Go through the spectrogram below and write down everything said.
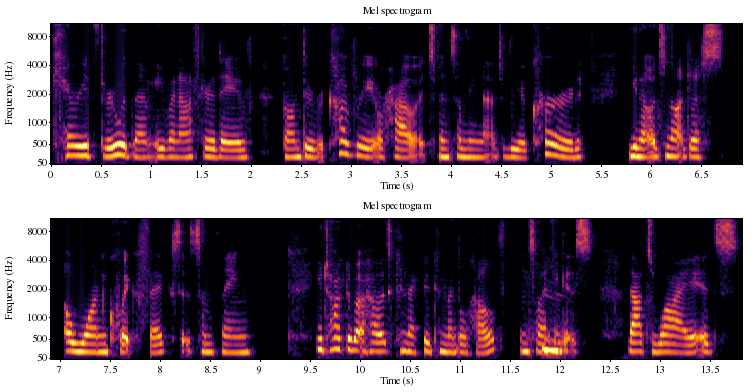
carried through with them even after they've gone through recovery or how it's been something that's reoccurred. You know it's not just a one quick fix it's something you talked about how it's connected to mental health. And so i mm-hmm. think it's that's why it's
